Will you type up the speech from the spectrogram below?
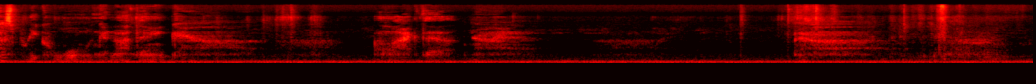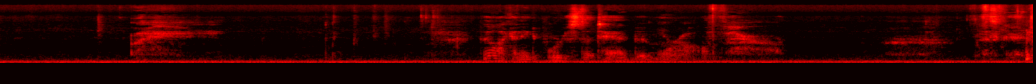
that's pretty cool looking, I think. I like that. I feel like I need to pour just a tad bit more off. That's good.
